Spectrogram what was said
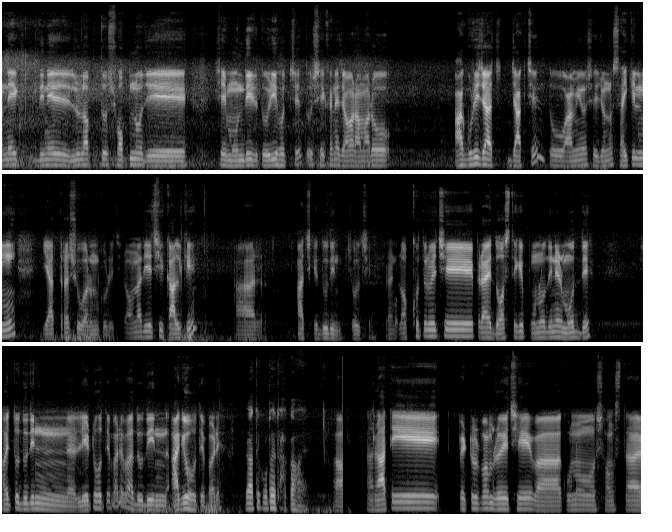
অনেক দিনের লুলাপ্ত স্বপ্ন যে সেই মন্দির তৈরি হচ্ছে। তো সেখানে যাওয়ার আমারও আগ্রহী যা- যাচ্ছে তো আমিও সেই জন্য সাইকেল নিয়েই যাত্রা শুভারম্ভ করেছি। রওনা দিয়েছি কালকে আর আজকে দুদিন চলছে। লক্ষ্য তো রয়েছে প্রায় দশ থেকে পনেরো দিনের মধ্যে। হয়তো দুদিন লেটও হতে পারে বা দুদিন আগেও হতে পারে। রাতে কোথায় থাকা হয়? রাতে পেট্রোল পাম্প রয়েছে বা কোনো সংস্থার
